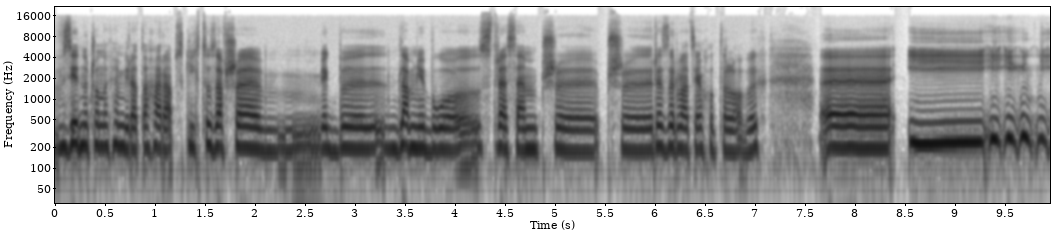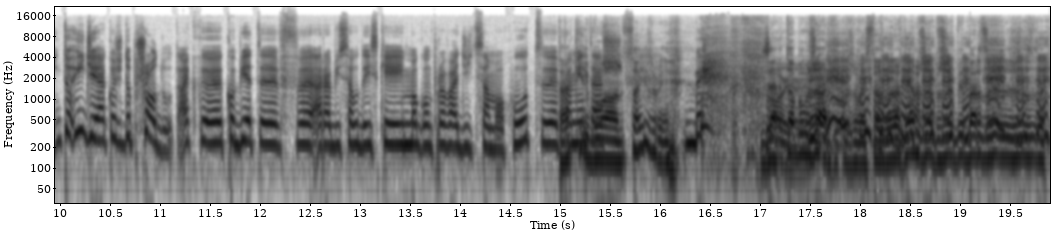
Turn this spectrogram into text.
w Zjednoczonych Emiratach Arabskich, co zawsze mm, jakby dla mnie było stresem przy, przy rezerwacjach hotelowych. E, I, i, i, I to idzie jakoś do przodu, tak? E, Kobiety w Arabii Saudyjskiej mogą prowadzić samochód. E, Taki Pamiętasz? błąd. Co nie. By- to był żart, proszę Państwa. Wiem, że, że bardzo, że,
